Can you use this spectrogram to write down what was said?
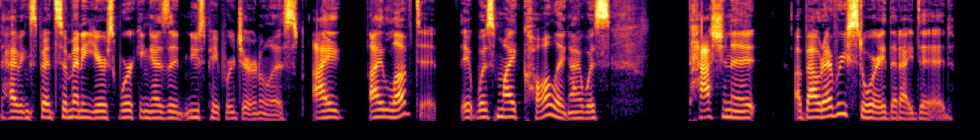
having spent so many years working as a newspaper journalist. I, I loved it. It was my calling. I was passionate about every story that I did.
